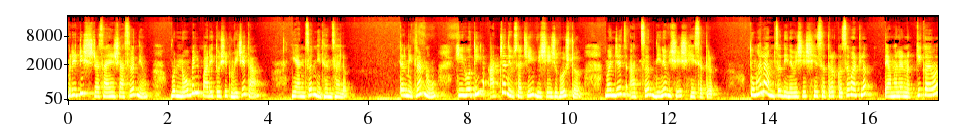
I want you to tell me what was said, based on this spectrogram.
British रसायनशास्त्रज्ञ व नोबेल पारितोषिक विजेता यांचं निधन झालं. तर मित्रांनो ही होती आजच्या दिवसाची विशेष गोष्ट म्हणजेच आजचं दिनविशेष हे सत्र. तुम्हाला आमचं दिनविशेष हे सत्र कसं वाटलं ते आम्हाला नक्की कळवा.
